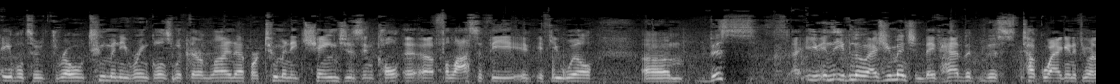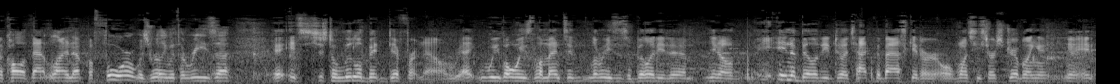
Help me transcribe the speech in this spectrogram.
able to throw too many wrinkles with their lineup or too many changes in cult, uh, uh, philosophy, if, if you will. Um, this, even, even though, as you mentioned, they've had the, this tuck wagon, if you want to call it that, lineup before, was really with Ariza. It's just a little bit different now. We've always lamented Ariza's ability to, you know, inability to attack the basket, or, or once he starts dribbling, it, you know, it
